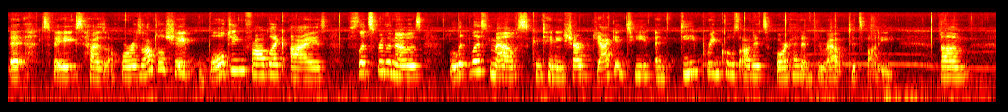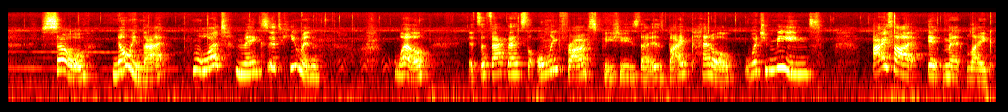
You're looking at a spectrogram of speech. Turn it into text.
Its face has a horizontal shape, bulging frog like eyes, slits for the nose, lipless mouths containing sharp, jagged teeth, and deep wrinkles on its forehead and throughout its body. Um, so, knowing that, what makes it human? Well, it's the fact that it's the only frog species that is bipedal, which means I thought it meant like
